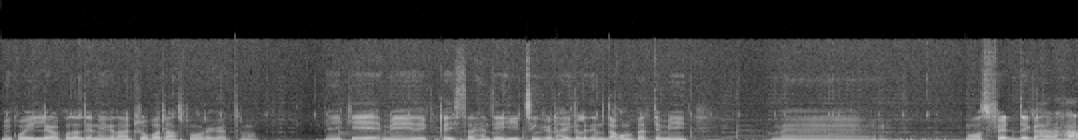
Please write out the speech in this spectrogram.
මේ කොයිල්ල කොදල් දෙන එක තම ට්‍රොප ට්‍රන්ස්ෆෝර්ර එක ඇතරම මේකේ මේ ඒකට ස්තර හැති හිටසිංකට හයි කල දෙන දකුණු පැත්ත මේ මෝස් ෆෙඩ් දෙක හරහා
